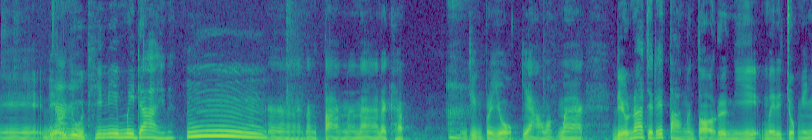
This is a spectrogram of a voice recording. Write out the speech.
นี่เดี๋ยวนะอยู่ที่นี่ไม่ได้นะอืมเออต่างๆนานานะครับ จริงๆประโยคยาวมากๆ เดี๋ยวน่าจะได้ตามกันต่อเรื่องนี้ไม่ได้จบง่ายๆ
